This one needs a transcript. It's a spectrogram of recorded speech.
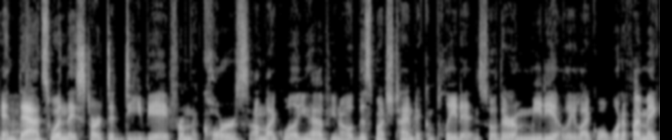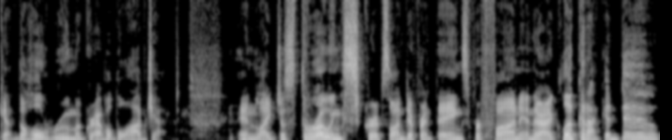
And that's when they start to deviate from the course. I'm like, well, you have, you know, this much time to complete it. And so they're immediately like, well, what if I make the whole room a grabbable object? And like just throwing scripts on different things for fun. And they're like, look what I could do.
